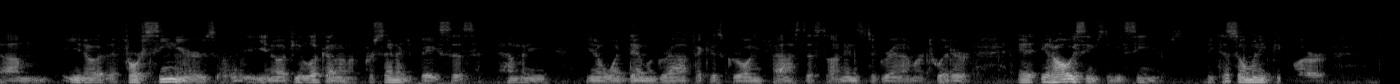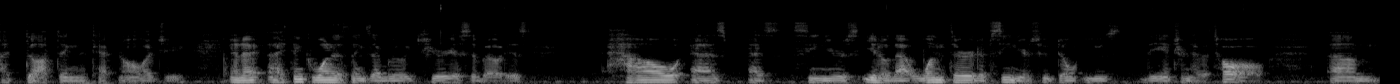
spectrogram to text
um, you know for seniors, you know, if you look at on a percentage basis, how many you know what demographic is growing fastest on Instagram or Twitter, it, it always seems to be seniors because so many people are adopting the technology. And I, I think one of the things I'm really curious about is how as as seniors, you know, that one third of seniors who don't use the internet at all, um,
